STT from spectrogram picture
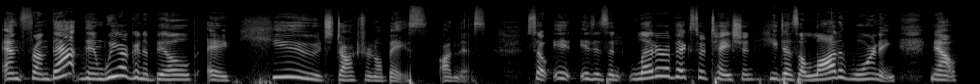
And from that, then we are going to build a huge doctrinal base on this. So it, it is a letter of exhortation. He does a lot of warning. Now,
